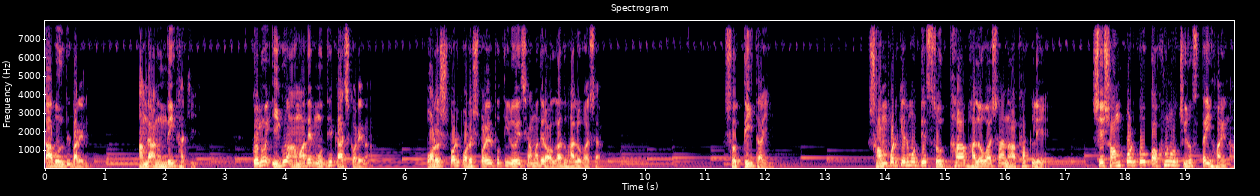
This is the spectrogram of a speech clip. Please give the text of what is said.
তা বলতে পারেন, আমরা আনন্দেই থাকি। কোনো ইগো আমাদের মধ্যে কাজ করে না। পরস্পর পরস্পরের প্রতি রয়েছে আমাদের অগাধ ভালোবাসা। সত্যিই তাই। সম্পর্কের মধ্যে শ্রদ্ধা, ভালোবাসা না থাকলে সে সম্পর্ক কখনো চিরস্থায়ী হয় না।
